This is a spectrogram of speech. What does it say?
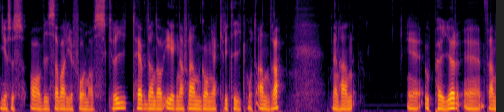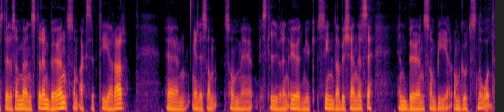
Jesus avvisar varje form av skryt, hävdande av egna framgångar, kritik mot andra. Men han eh, upphöjer, eh, framställer som mönster en bön som accepterar eh, eller som, som eh, beskriver en ödmjuk syndabekännelse. En bön som ber om Guds nåd.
